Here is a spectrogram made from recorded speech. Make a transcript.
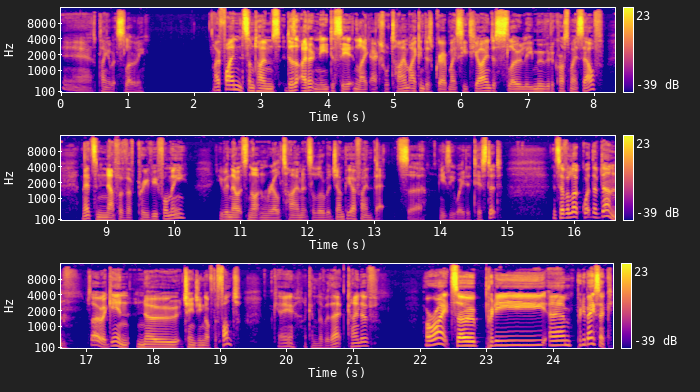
Yeah, it's playing a bit slowly. I find sometimes it doesn't. I don't need to see it in like actual time. I can just grab my CTI and just slowly move it across myself, and that's enough of a preview for me. Even though it's not in real time and it's a little bit jumpy, I find that's an easy way to test it. Let's have a look what they've done. So again, no changing of the font. Okay, I can live with that kind of. All right, so pretty um, pretty basic.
